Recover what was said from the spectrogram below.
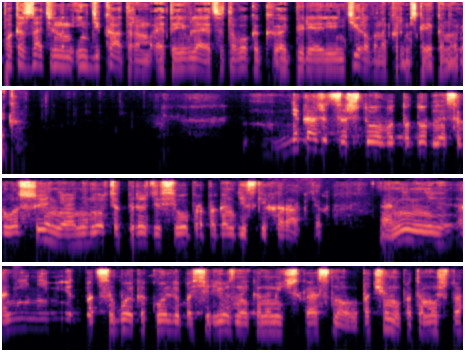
показательным индикатором это является того, как переориентирована крымская экономика? Мне кажется, что вот подобные соглашения, они носят прежде всего пропагандистский характер они не, они не имеют под собой какой-либо серьезной экономической основы. Почему? Потому что,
